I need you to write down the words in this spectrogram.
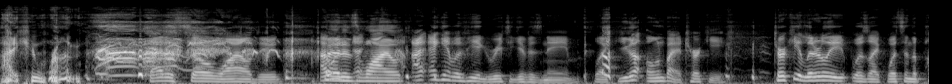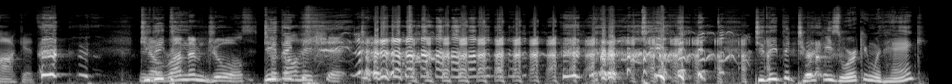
I can run." That is so wild, dude. I That would- is I- wild. I, I can't believe he agreed to give his name. Like you got owned by a turkey. Turkey literally was like, "What's in the pockets?" You you know, think- run them jewels. do you think- all his shit? Do you think the turkey's working with Hank?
